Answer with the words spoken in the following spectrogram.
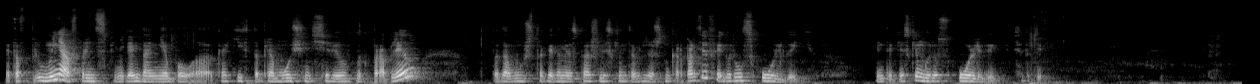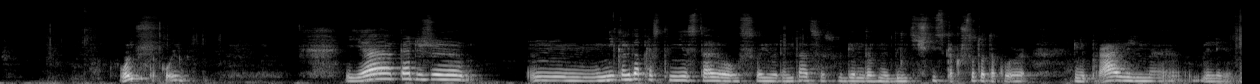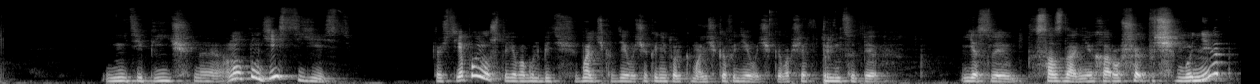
Это у меня, в принципе, никогда не было каких-то прям очень серьезных проблем, потому что, когда меня спрашивали, с кем ты придешь на корпоратив, я говорил с Ольгой. Они такие, с кем говорю, с Ольгой. Все такие, Ольга, так Ольга. Я, опять же, никогда просто не ставил свою ориентацию, свою гендерную идентичность как что-то такое неправильное или нетипичное. Ну, ну, есть и есть. То есть я понял, что я могу любить мальчиков, девочек, и не только мальчиков и девочек. И вообще, в принципе, если создание хорошее, почему нет?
